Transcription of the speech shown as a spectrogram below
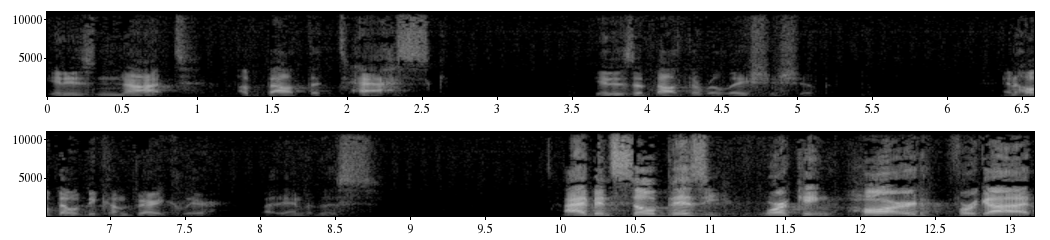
It is not about the task, it is about the relationship. And I hope that would become very clear by the end of this. I had been so busy working hard for God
